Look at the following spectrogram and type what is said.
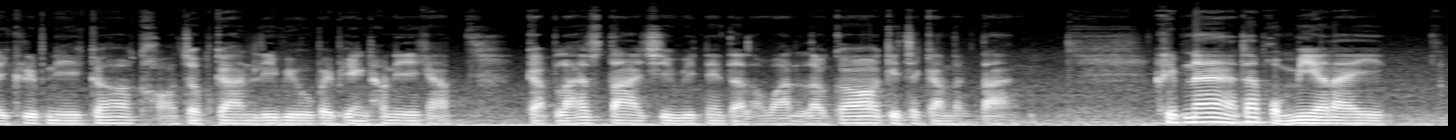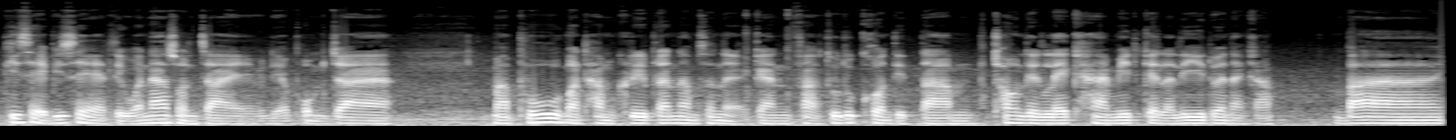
นคลิปนี้ก็ขอจบการรีวิวไปเพียงเท่านี้ครับ กับไลฟ์สไตล์ชีวิตในแต่ละวัน แล้วก็กิจกรรมต่างๆ คลิปหน้าถ้าผมมีอะไรพิเศษพิเศษหรือว่าน่าสนใจ เดี๋ยวผมจะมาพูดมาทำคลิปและนำเสนอกันฝากทุกๆคนติดตามช่องเล็กๆ Hamid Gallery ด้วยนะครับบาย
